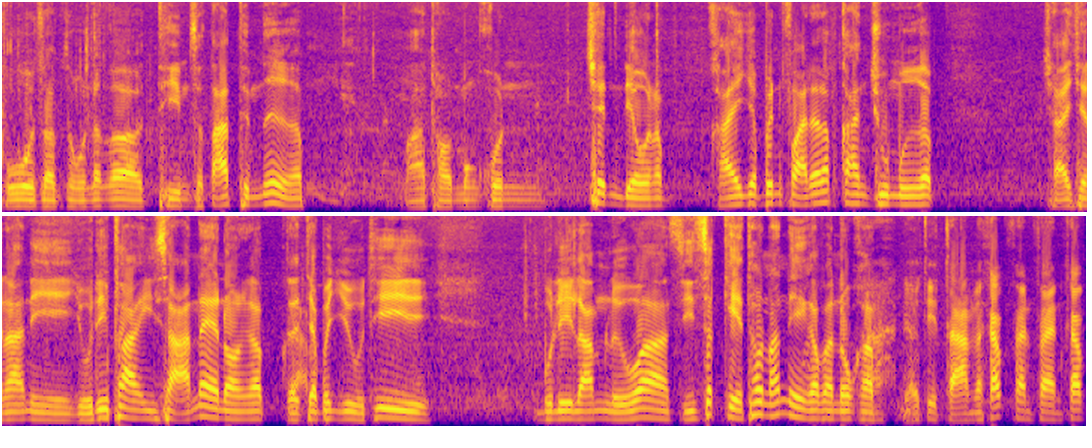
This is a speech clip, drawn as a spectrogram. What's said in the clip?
ผู้สนับสนุนแล้วก็ทีม staff trainer ครับมาถอดมงคลเช่นเดียวนะครับ ใครจะเป็นฝ่ายได้รับการชูมือครับชัยชนะนี่อยู่ที่ภาคอีสานแน่นอนครับ แต่จะไปอยู่ที่บุรีรัมย์หรือว่าศรีสะเกดเท่านั้นเองครับอนกครับ เดี๋ยวติดตามนะครับแฟนๆครับ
